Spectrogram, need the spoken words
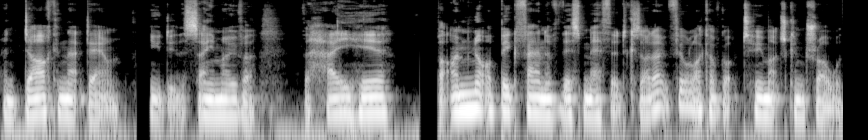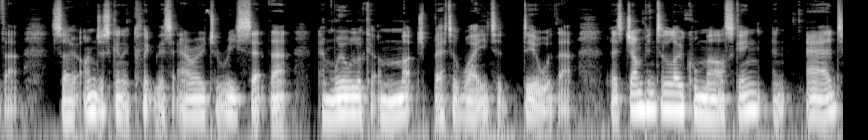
and darken that down. You do the same over the hay here. But I'm not a big fan of this method because I don't feel like I've got too much control with that. So I'm just going to click this arrow to reset that and we'll look at a much better way to deal with that. Let's jump into local masking and add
